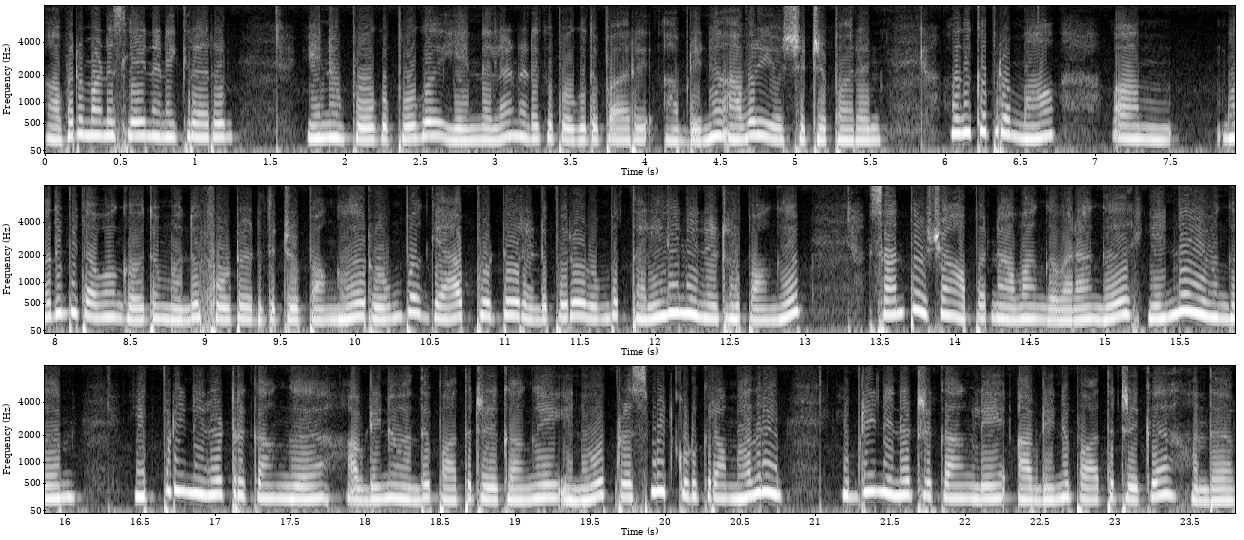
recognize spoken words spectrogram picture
அவர் மனசுலேயே நினைக்கிறாரு. இன்னும் போக போக என்னெல்லாம் நடக்க போகுது பாரு அப்படின்னு அவர் யோசிச்சுட்டு இருப்பாரு. அதுக்கப்புறமா மதுமிதாவும் கௌதம் வந்து ஃபோட்டோ எடுத்துகிட்டு இருப்பாங்க. ரொம்ப கேப் போட்டு ரெண்டு பேரும் ரொம்ப தள்ளி நின்றுட்டு இருப்பாங்க. சந்தோஷம் அப்புறம் அங்கே வராங்க. என்ன இவங்க? இப்படி நின்றுட்டு இருக்காங்க அப்படின்னு வந்து பார்த்துட்டு இருக்காங்க. என்னவோ ப்ரெஸ் மீட் கொடுக்குற மாதிரி இப்படி நின்றுட்டுருக்காங்களே அப்படின்னு பார்த்துட்ருக்க அந்த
